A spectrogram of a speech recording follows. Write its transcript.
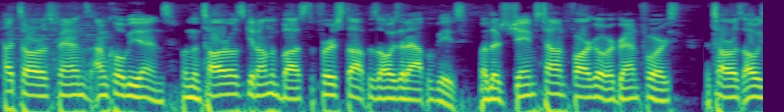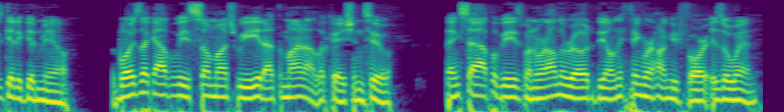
Hi, Tauros fans. I'm Colby Enns. When the Tauros get on the bus, the first stop is always at Applebee's. Whether it's Jamestown, Fargo, or Grand Forks, the Tauros always get a good meal. The boys like Applebee's so much we eat at the Minot location too. Thanks to Applebee's, when we're on the road, the only thing we're hungry for is a win.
